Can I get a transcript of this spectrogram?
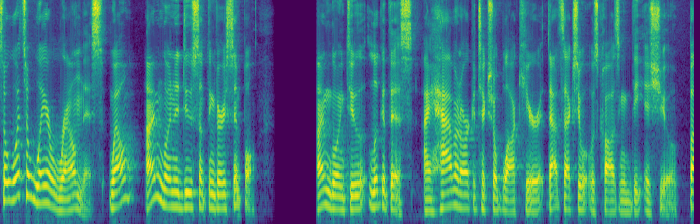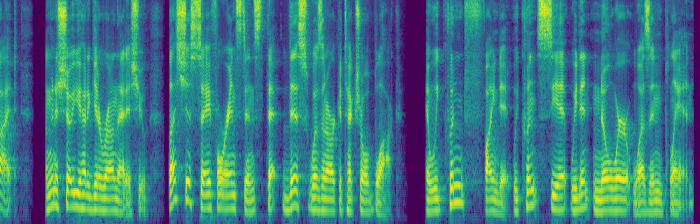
So what's a way around this? Well, I'm going to do something very simple. I'm going to look at this. I have an architectural block here. That's actually what was causing the issue. But I'm going to show you how to get around that issue. Let's just say, for instance, that this was an architectural block and we couldn't find it. We couldn't see it. We didn't know where it was in plan.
